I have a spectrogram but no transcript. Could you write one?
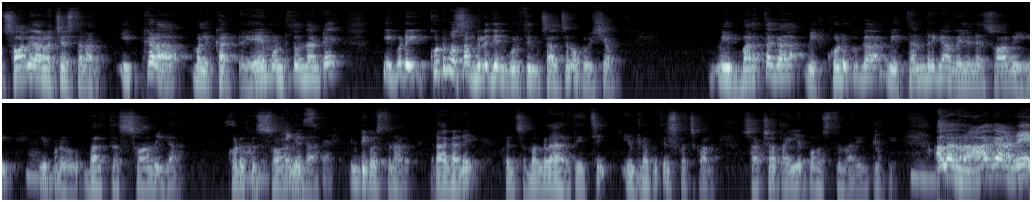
స్వామివారు వచ్చేస్తున్నారు. ఇక్కడ మళ్ళీ కట్ ఏముంటుందంటే ఇప్పుడు కుటుంబ సభ్యులు దీన్ని గుర్తించాల్సిన ఒక విషయం. మీ భర్తగా మీ కొడుకుగా మీ తండ్రిగా వెళ్ళిన స్వామి ఇప్పుడు భర్త స్వామిగా కొడుకు స్వామి, స్వామిగా. ఇంటికి వస్తున్నారు రాగానే కొంచెం మంగళహారతి ఇచ్చి ఇంట్లోకి తీసుకొచ్చుకోవాలి. సాక్షాత్ అయ్యప్ప వస్తున్నారు ఇంట్లోకి. అలా రాగానే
